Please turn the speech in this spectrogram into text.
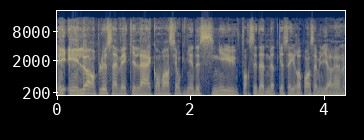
Et, et là, en plus, avec la convention qui vient de signer, forcé d'admettre que ça ira pas en s'améliorant. là.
